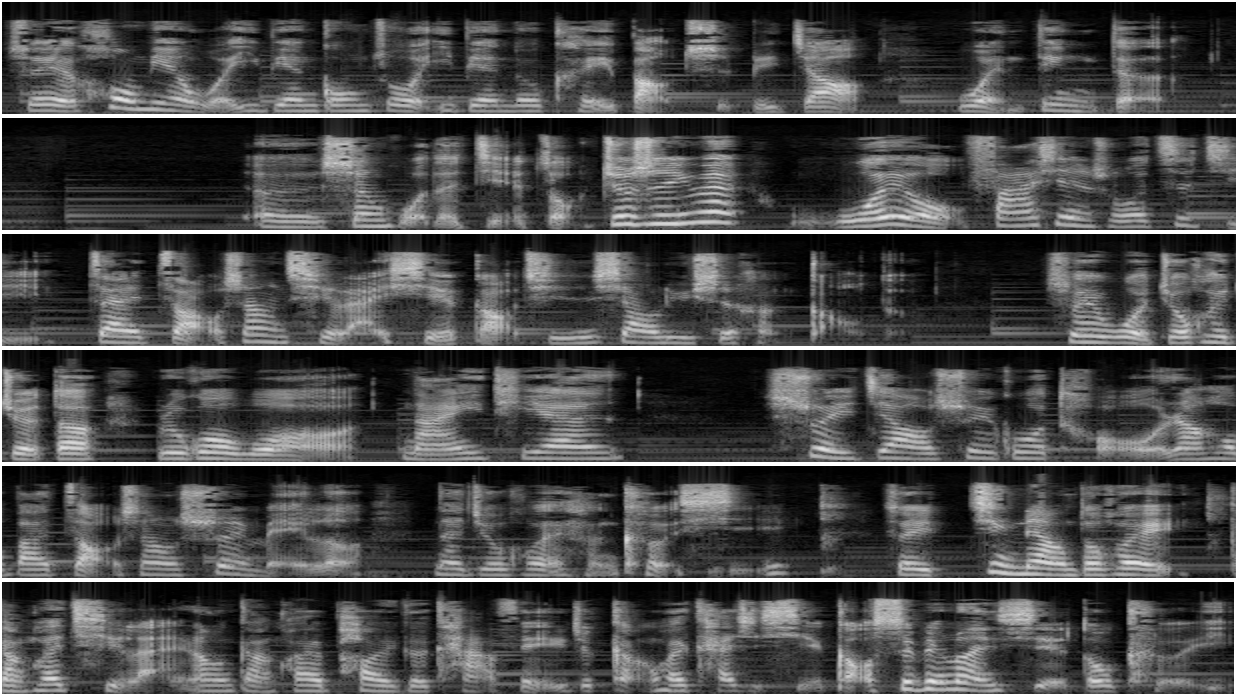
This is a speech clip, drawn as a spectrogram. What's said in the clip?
所以后面我一边工作一边都可以保持比较稳定的呃生活的节奏。就是因为我有发现说自己在早上起来写稿，其实效率是很高的，所以我就会觉得，如果我哪一天。睡觉睡过头，然后把早上睡没了，那就会很可惜。所以尽量都会赶快起来，然后赶快泡一个咖啡，就赶快开始写稿，随便乱写都可以。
